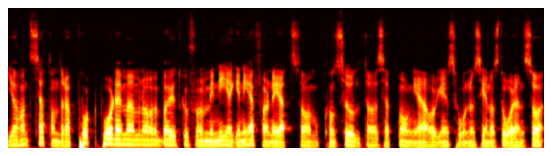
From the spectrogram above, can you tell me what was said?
jag har inte sett någon rapport på det, men om jag bara utgår från min egen erfarenhet som konsult och har sett många organisationer de senaste åren, så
